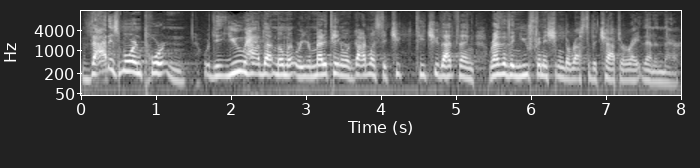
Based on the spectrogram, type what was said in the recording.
That is more important. That you have that moment where you're meditating, where God wants to teach you that thing, rather than you finishing the rest of the chapter right then and there.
